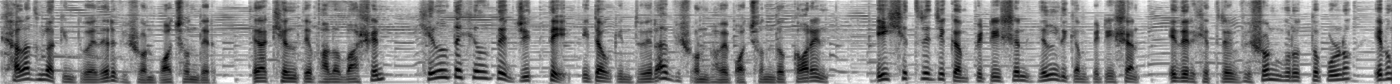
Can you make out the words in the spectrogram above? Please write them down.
খেলাধুলা কিন্তু এদের ভীষণ পছন্দের। এরা খেলতে ভালোবাসেন, খেলতে খেলতে জিততে এটাও কিন্তু এরা ভীষণভাবে পছন্দ করেন। এই ক্ষেত্রে যে কম্পিটিশন হেলদি কম্পিটিশন এদের ক্ষেত্রে ভীষণ গুরুত্বপূর্ণ এবং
